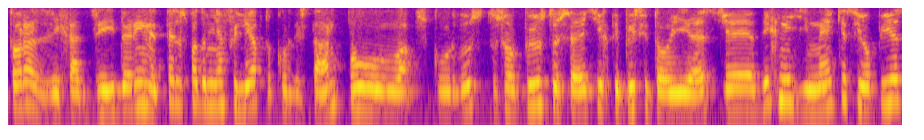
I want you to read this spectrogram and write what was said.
τώρα Ζιχατζίντερ, είναι τέλος πάντων μια φυλή από το Κουρδιστάν που από τους Κούρδους, τους οποίους τους έχει χτυπήσει το ΙΕΣ και δείχνει γυναίκες οι οποίες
